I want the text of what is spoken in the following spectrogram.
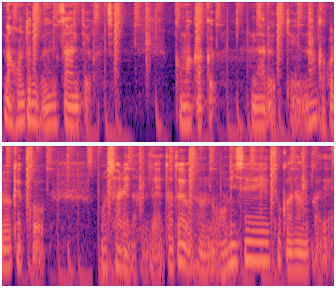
まあ本当に分散っていう感じ。細かくなるっていうなんかこれは結構おしゃれなんで例えばそのお店とかなんかで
